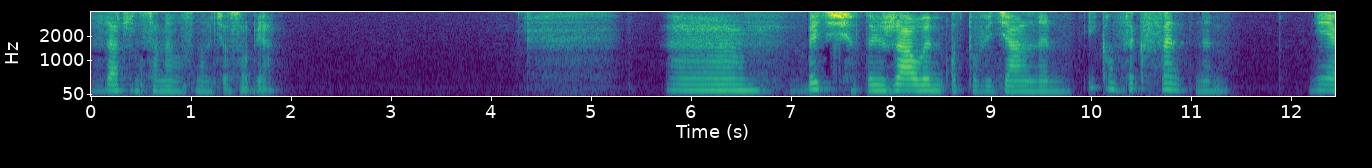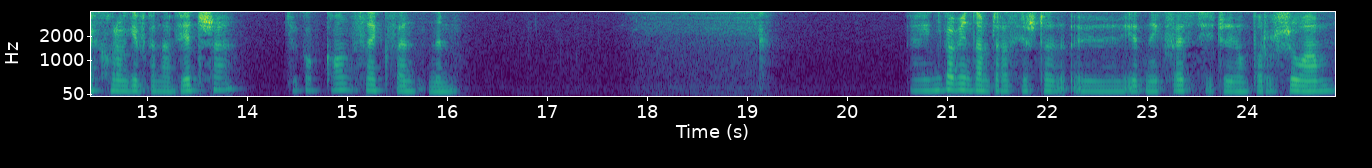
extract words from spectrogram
zacząć samemu stanowić o sobie. Em, Być dojrzałym, odpowiedzialnym i konsekwentnym. Nie jak chorągiewka na wietrze, tylko konsekwentnym. Y, Nie pamiętam teraz jeszcze y, jednej kwestii, czy ją poruszyłam.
